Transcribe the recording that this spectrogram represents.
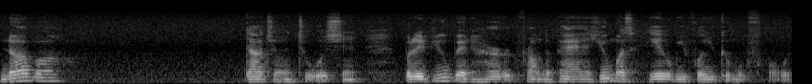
Never doubt your intuition. But if you've been hurt from the past, you must heal before you can move forward.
